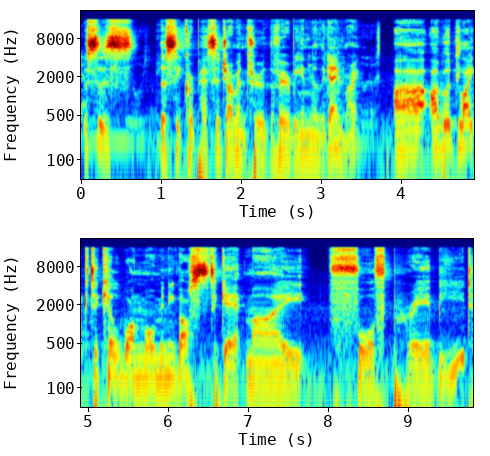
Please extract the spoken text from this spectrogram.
This is the secret passage I went through at the very beginning of the game, right? Uh, I would like to kill one more mini-boss to get my fourth prayer bead.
